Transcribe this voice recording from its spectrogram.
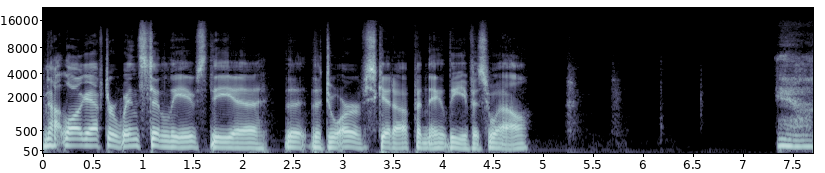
not long after Winston leaves, the uh, the the dwarves get up and they leave as well. Yeah.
